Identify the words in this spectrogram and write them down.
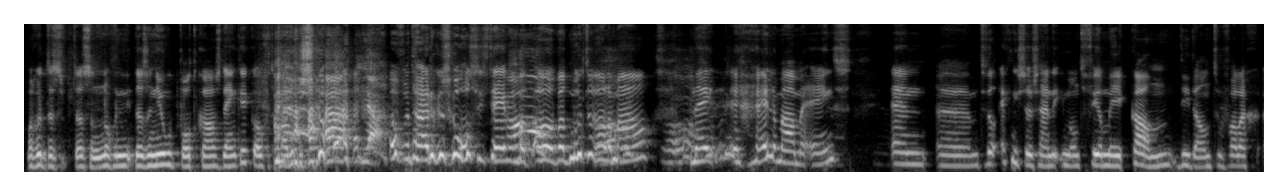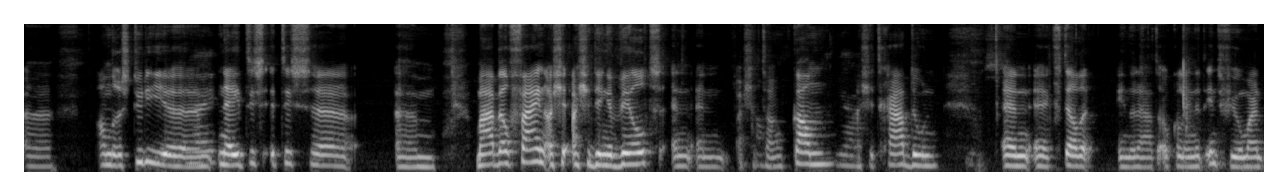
maar goed, dat is, dat, is een, nog een, dat is een nieuwe podcast, denk ik, over het huidige, school, ja. over het huidige schoolsysteem. wat- Oh. oh, wat moet er Oh. allemaal? Oh. Nee, helemaal mee eens. En ehm, het wil echt niet zo zijn dat iemand veel meer kan, die dan toevallig eh, andere studie. eh, Nee. nee. het is. Het is eh, ehm, maar wel fijn als je, als je dingen wilt en, en als je het dan kan, Ja. als je het gaat doen. Yes. En eh, ik vertelde inderdaad ook al in het interview, maar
